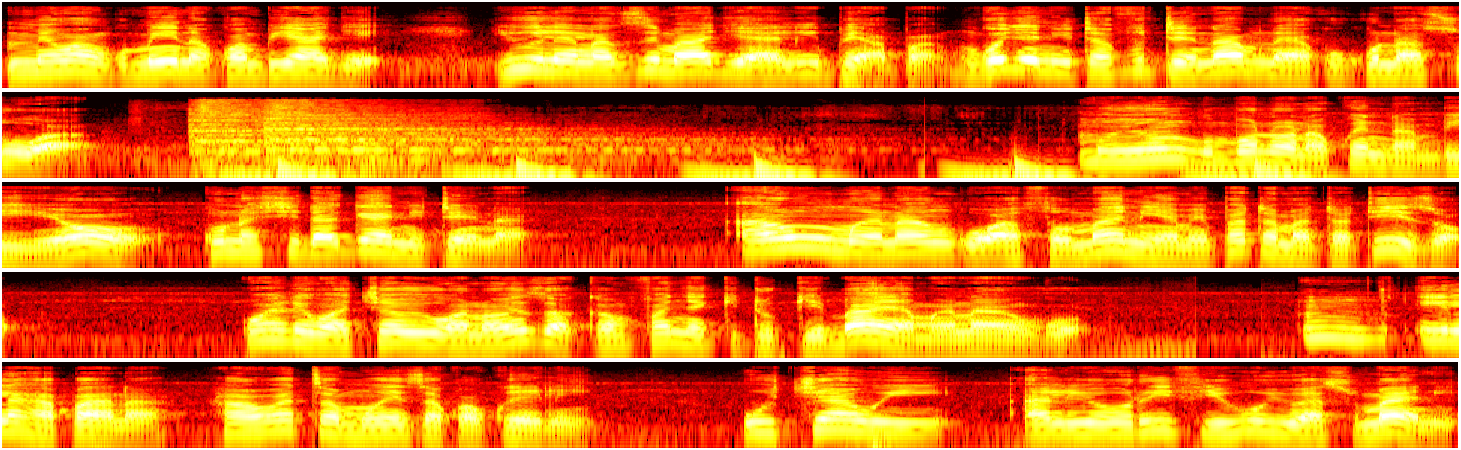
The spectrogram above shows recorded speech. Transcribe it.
mme wangu, mimi nakwambiaje, yule lazima aje alipe hapa. Ngoja nitafute namna ya kukunasua. Moyo wangu mbona unakwenda mbio? Kuna shida gani tena? Au mwanangu wa Thomani amepata matatizo? Wale wachawi wanaweza wakamfanya kitu kibaya mwanangu. Mm, ila hapana, hawatamweza kwa kweli. Uchawi aliorithi huyu Asumani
